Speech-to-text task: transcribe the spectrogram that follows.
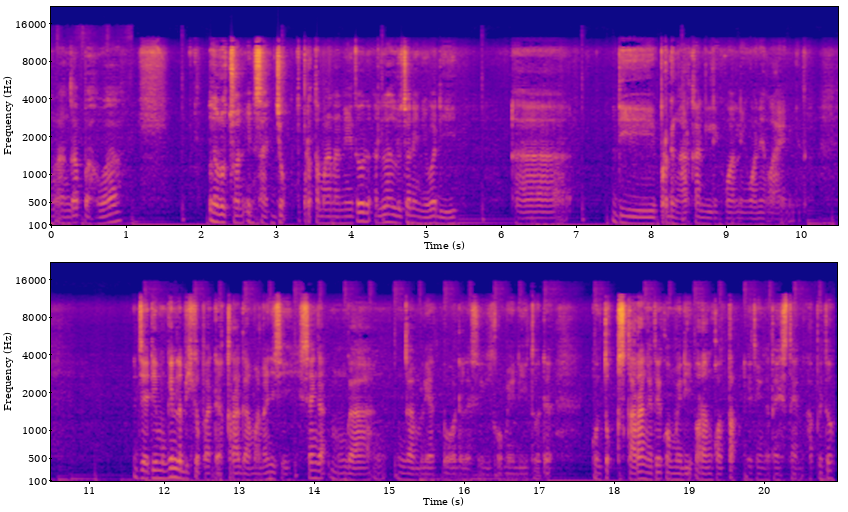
menganggap bahwa lelucon inside joke pertemanannya itu adalah lelucon yang juga di uh, diperdengarkan di lingkungan-lingkungan yang lain gitu jadi mungkin lebih kepada keragaman aja sih. Saya nggak nggak nggak melihat bahwa dari segi komedi itu ada untuk sekarang gitu ya komedi orang kotak gitu yang katanya stand up itu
